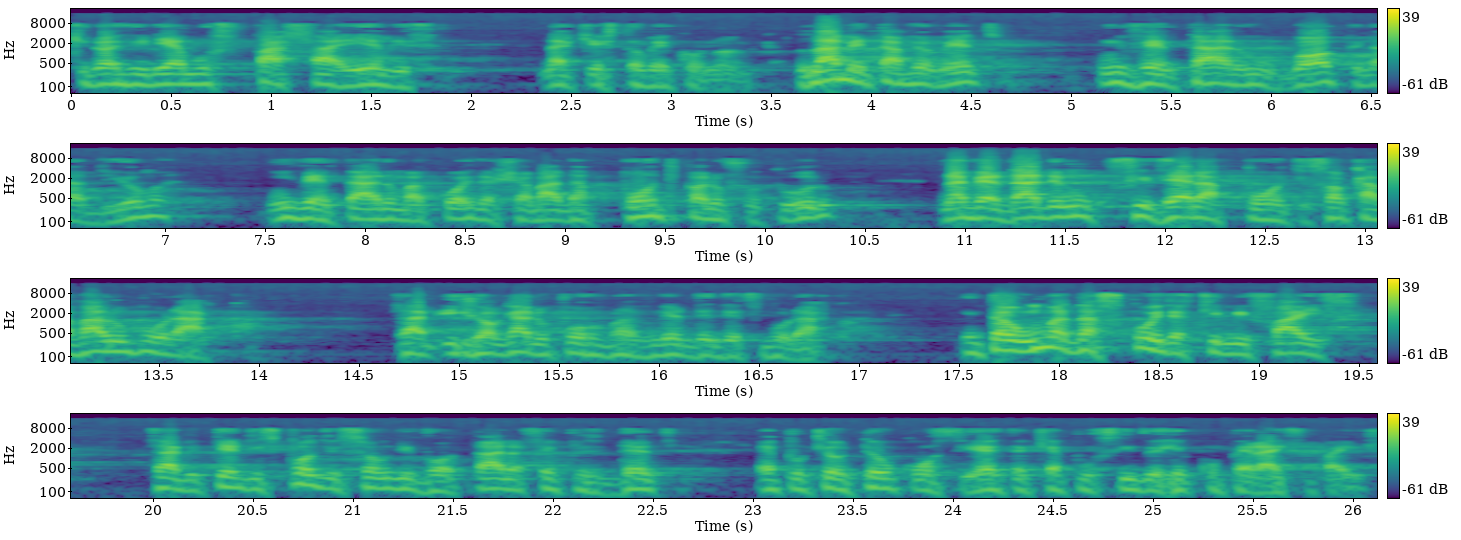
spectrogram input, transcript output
que nós iríamos passar eles na questão econômica. Lamentavelmente, inventaram um golpe na Dilma, inventaram uma coisa chamada ponte para o futuro, na verdade, não fizeram a ponte, só cavaram o buraco, sabe? E jogaram o povo brasileiro dentro desse buraco. Então, uma das coisas que me faz, sabe, ter disposição de votar a ser presidente é porque eu tenho consciência que é possível recuperar esse país.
